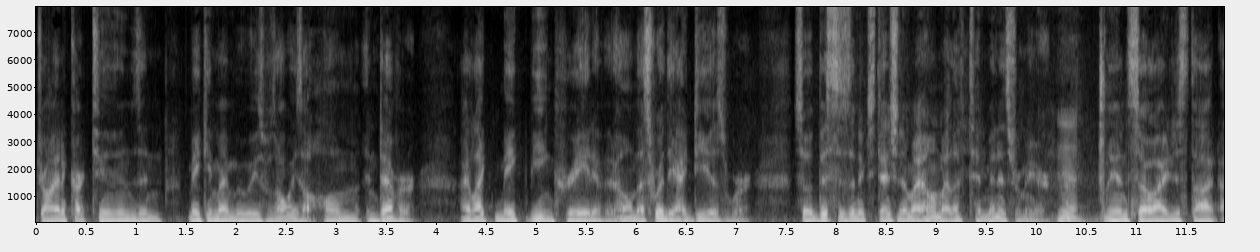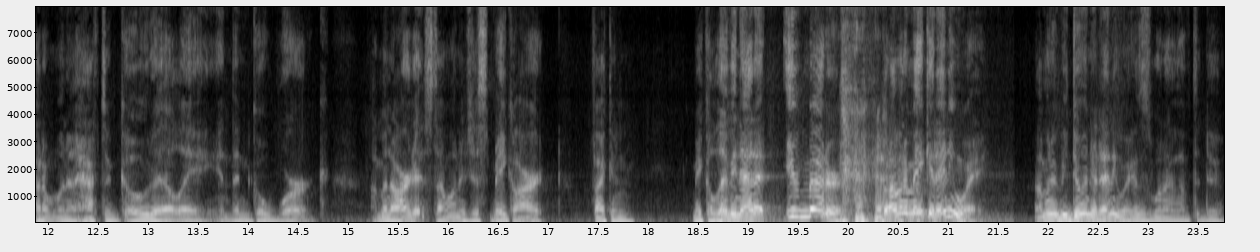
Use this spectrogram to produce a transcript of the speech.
drawing cartoons and making my movies was always a home endeavor. I liked make being creative at home. That's where the ideas were. So this is an extension of my home. I live 10 minutes from here. Yeah. And so I just thought, I don't want to have to go to LA and then go work. I'm an artist. I want to just make art. If I can make a living at it, even better. but I'm going to make it anyway. I'm going to be doing it anyway. This is what I love to do.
